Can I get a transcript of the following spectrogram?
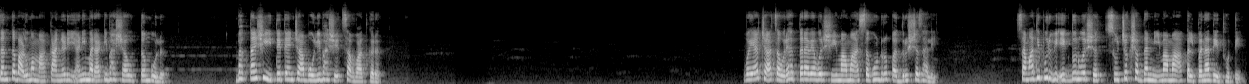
संत बाळूमामा कानडी आणि मराठी भाषा उत्तम बोलत भक्तांशी ते त्यांच्या बोलीभाषेत संवाद करत. वयाच्या चौऱ्याहत्तराव्या वर्षी मामा सगुण रूप अदृश्य झाले. समाधीपूर्वी एक दोन वर्ष सूचक शब्दांनी मामा कल्पना देत होते.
